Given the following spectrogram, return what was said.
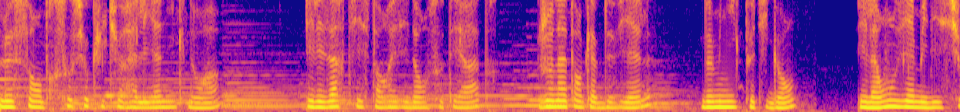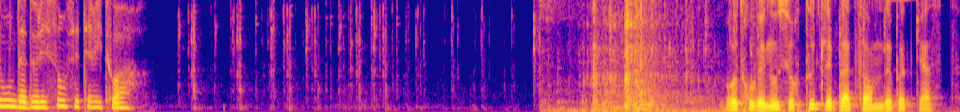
le Centre socioculturel Yannick Noah et les artistes en résidence au théâtre, Jonathan Capdevielle, Dominique Petitgant et la 11e édition d'Adolescence et Territoire. Retrouvez-nous sur toutes les plateformes de podcast.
